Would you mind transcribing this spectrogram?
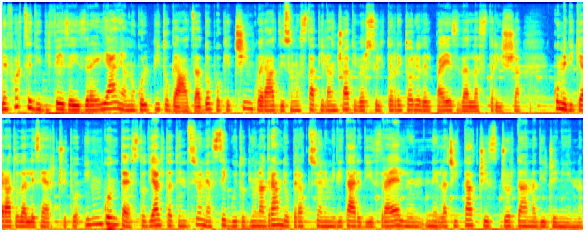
Le forze di difesa israeliane hanno colpito Gaza dopo che cinque razzi sono stati lanciati verso il territorio del paese dalla striscia, come dichiarato dall'esercito, in un contesto di alta tensione a seguito di una grande operazione militare di Israele nella città cisgiordana di Jenin.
